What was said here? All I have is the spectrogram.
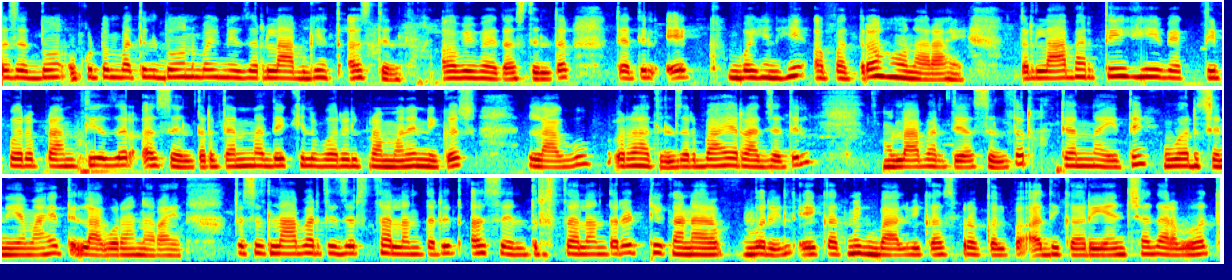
तसेच दोन कुटुंबातील दोन बहिणी जर लाभ घेत असतील अविवाहित असतील तर त्यातील एक बहीण ही अपात्र होणार आहे. तर लाभार्थी ही व्यक्ती परप्रांतीय जर असेल तर त्यांना देखील वरीलप्रमाणे निकष लागू राहतील. जर बाहेर राज्यातील लाभार्थी असेल तर त्यांना इथे वरचे नियम आहेत ते लागू राहणार आहेत. तसेच लाभार्थी जर स्थलांतरित असेल तर स्थलांतरित ठिकाणावरील एकात्मिक बालविकास प्रकल्प अधिकारी यांच्या दाराबाबत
